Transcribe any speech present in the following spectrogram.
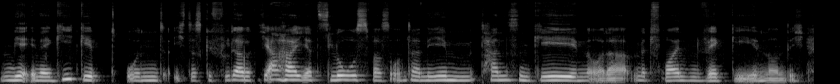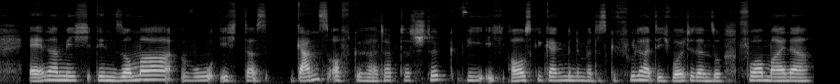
mir Energie gibt und ich das Gefühl habe, ja, jetzt los, was unternehmen, tanzen gehen oder mit Freunden weggehen. Und ich erinnere mich den Sommer, wo ich das ganz oft gehört habe, das Stück, wie ich rausgegangen bin, immer das Gefühl hatte, ich wollte dann so vor meiner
